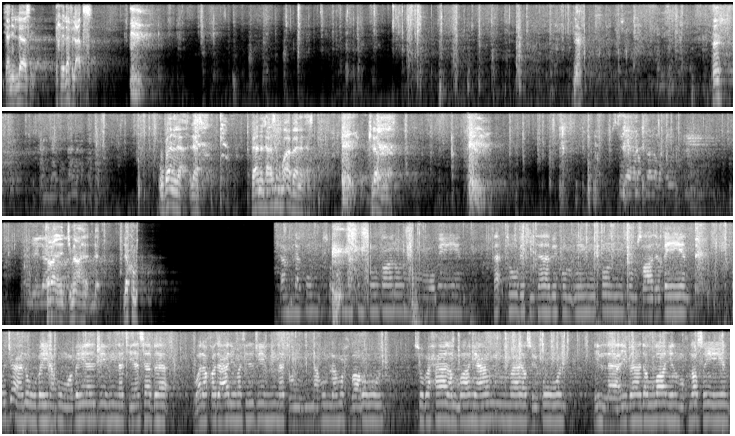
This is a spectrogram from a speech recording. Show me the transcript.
يعني اللازم بخلاف العكس. وبان لا لازم بان لازم وأبان لازم كلاهما لازم. بسم الله الرحمن الرحيم. الحمد لله. ترى يا جماعة لكم أم لكم أم لكم سلطان مبين. فأتوا بكتابكم إن كنتم صادقين. وجعلوا بينه وبين الجنة نسبا. ولقد علمت الجنة إنهم لمحضرون. سبحان الله عما يصفون. إلا عباد الله المخلصين.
